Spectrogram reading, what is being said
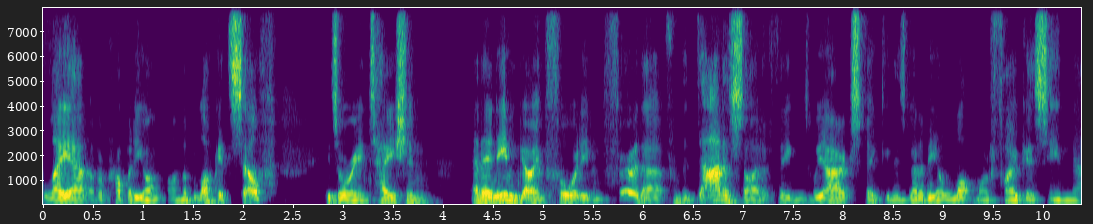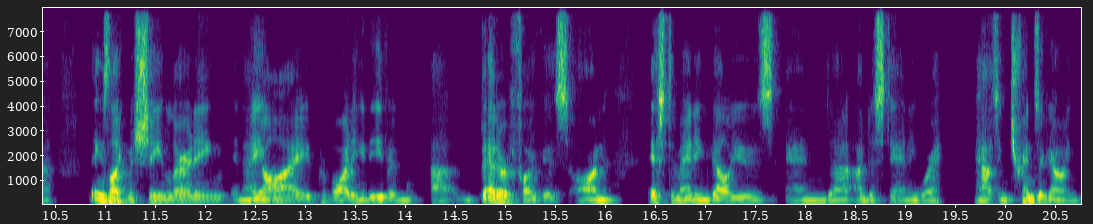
layout of a property on, on the block itself, its orientation. And then, even going forward, even further from the data side of things, we are expecting there's going to be a lot more focus in things like machine learning and AI, providing an even uh, better focus on estimating values and uh, understanding where housing trends are going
